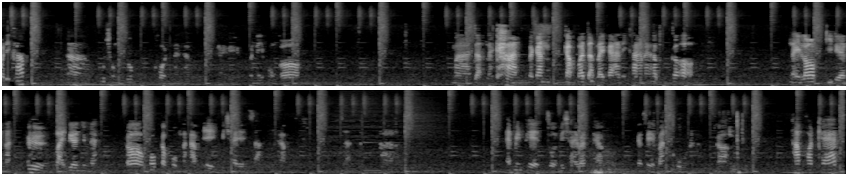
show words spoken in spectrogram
วัสดีครับผู้ชมทุกคนนะครับ วันนี้ผมก็ มาจัดรายการแล้วกันกลับมาจัดรายการอีกครั้งนะครับ ก็ ในรอบกี่เดือนนะเออหลายเดือนอยู่นะ ก็พบกับผมนะครับ เอกวิชัยศักดิ์นะครับจากแอดมินเพจส่วนวิชัยบ้านแถวเกษตรบ้านกูนะครับก็ทำพอดแคสต์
